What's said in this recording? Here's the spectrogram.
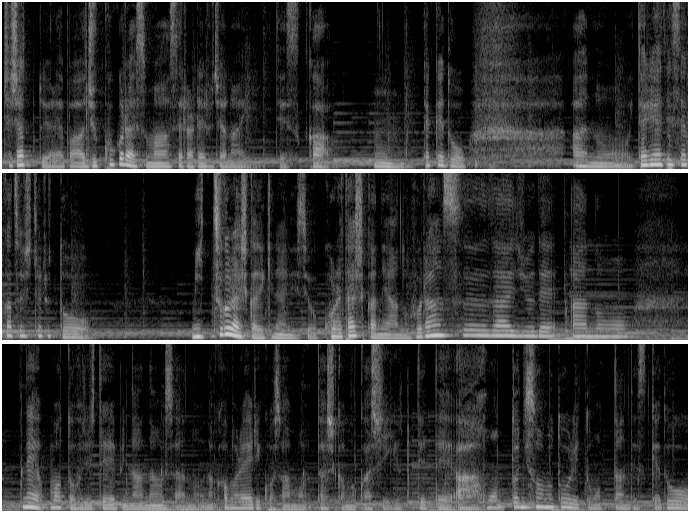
ちゃちゃっとやれば10個ぐらい済ませられるじゃないですか。うん、だけどあのイタリアで生活してると3つぐらいしかできないんですよ。これ確かねあのフランス在住であのね、元フジテレビのアナウンサーの中村江里子さんも確か昔言っててああ本当にその通りと思ったんですけど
